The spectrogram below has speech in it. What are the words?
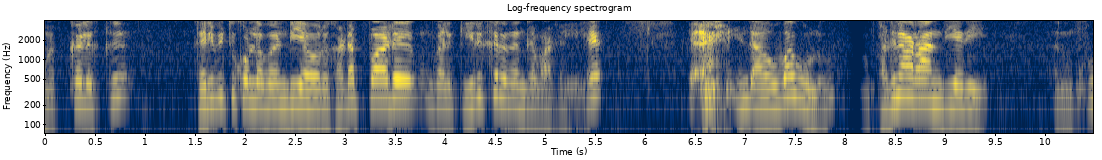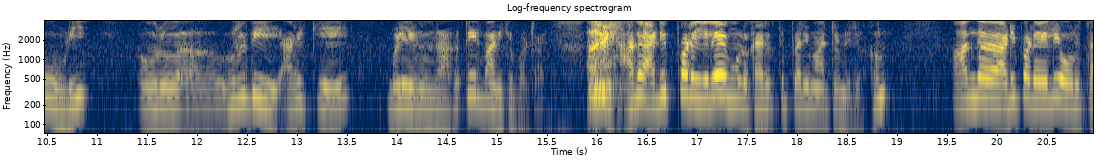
மக்களுக்கு தெரிவித்து கொள்ள வேண்டிய ஒரு கடப்பாடு உங்களுக்கு இருக்கிறது என்ற வகையில் இந்த உபகுழு பதினாறாம் தேதி கூடி ஒரு உறுதி இறுதி அறிக்கையை வெளியிடுவதாக தீர்மானிக்கப்பட்டது. அதன் அடிப்படையிலே உங்களுக்கு கருத்து பரிமாற்றம் இருக்கும். அந்த அடிப்படையிலே ஒரு த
